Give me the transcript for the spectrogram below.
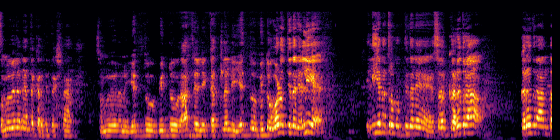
ಸಮುವೇಲನೆ ಅಂತ ಕರೆದಿದ ತಕ್ಷಣ ಸಮುವೇಲನು ಎದ್ದು ಬಿದ್ದು ರಾತ್ರಿಯಲ್ಲಿ ಕತ್ಲಲ್ಲಿ ಎದ್ದು ಬಿದ್ದು ಓಡೋಗ್ತಿದ್ದಾನೆ ಎಲ್ಲಿಗೆ? ಎಲಿಯನ ಹತ್ರ ಹೋಗ್ತಿದ್ದಾನೆ? ಸರ್, ಕರೆದ್ರಾ? ಕರೆದ್ರಾ ಅಂತ.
